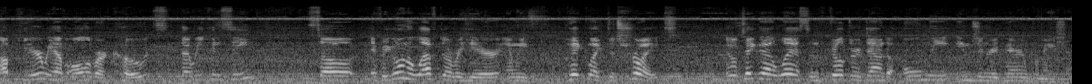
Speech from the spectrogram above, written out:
Up here we have all of our codes that we can see. So if we go on the left over here and we pick like Detroit, it'll take that list and filter it down to only engine repair information.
